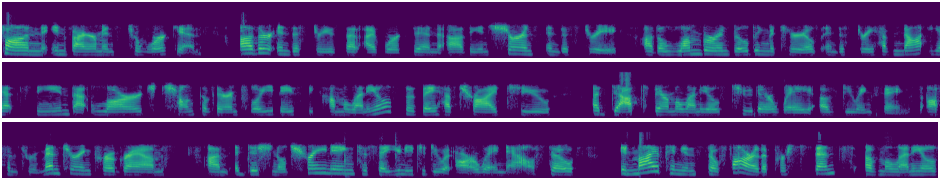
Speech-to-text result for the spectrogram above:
fun environments to work in. Other industries that I've worked in, uh, the insurance industry, uh, the lumber and building materials industry, have not yet seen that large chunk of their employee base become millennials. So they have tried to adapt their millennials to their way of doing things, often through mentoring programs, um, additional training to say you need to do it our way now. So, in my opinion, so far, the percent of millennials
